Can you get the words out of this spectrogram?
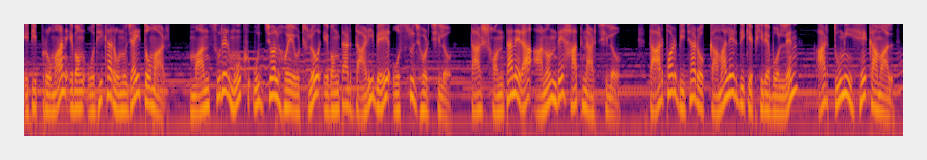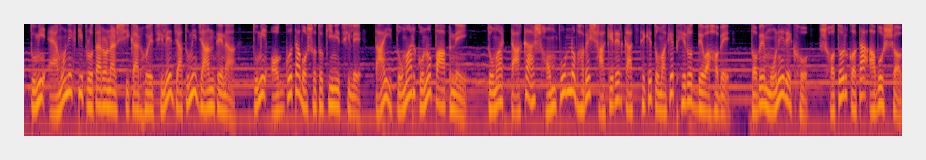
এটি প্রমাণ এবং অধিকার অনুযায়ী তোমার। মানসুরের মুখ উজ্জ্বল হয়ে উঠল এবং তার দাড়ি বেয়ে অশ্রু ঝরছিল। তার সন্তানেরা আনন্দে হাত নাড়ছিল। তারপর বিচারক কামালের দিকে ফিরে বললেন, আর তুমি হে কামাল, তুমি এমন একটি প্রতারণার শিকার হয়েছিলে যা তুমি জানতে না। তুমি অজ্ঞতাবশত কিনেছিলে, তাই তোমার কোনো পাপ নেই। তোমার টাকা সম্পূর্ণভাবে শাকেরের কাছ থেকে তোমাকে ফেরত দেওয়া হবে। তবে মনে রেখো, সতর্কতা আবশ্যক।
